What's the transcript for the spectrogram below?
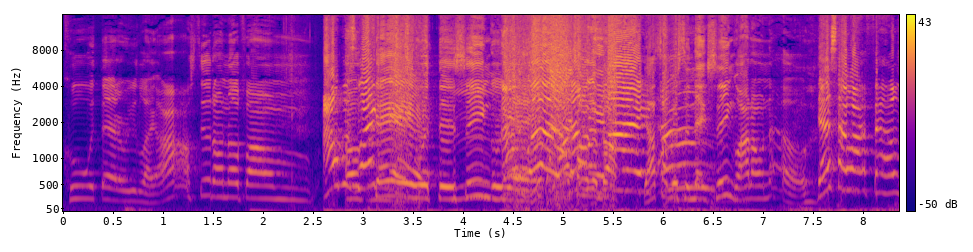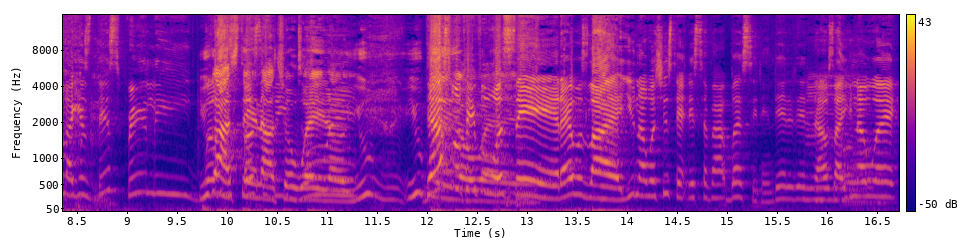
cool with that, or were you like, oh, I still don't know if I'm I was like okay that. with this single yet? was. Y'all I talking was about like, y'all talking about the um, next single? I don't know. That's how I felt. Like, is this really? You gotta stand out be your way though. You you. That's what people was saying. They was like, you know what, you said it's about busted and did it. I was like, you know what,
